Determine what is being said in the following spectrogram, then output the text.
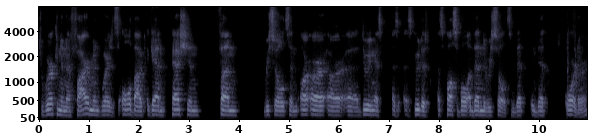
to work in an environment where it's all about again passion fun results and are, are, are uh, doing as, as, as good as, as possible and then the results in that in that order.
